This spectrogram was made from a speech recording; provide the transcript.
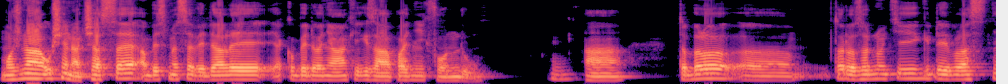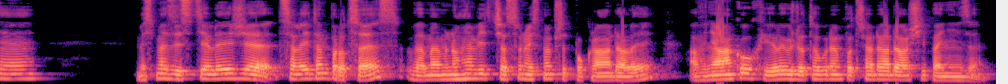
možná už je na čase, aby jsme se vydali jakoby do nějakých západních fondů. Hmm. A to bylo uh, to rozhodnutí, kdy vlastně my jsme zjistili, že celý ten proces veme mnohem víc času, než jsme předpokládali a v nějakou chvíli už do toho budeme potřebovat dát další peníze.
